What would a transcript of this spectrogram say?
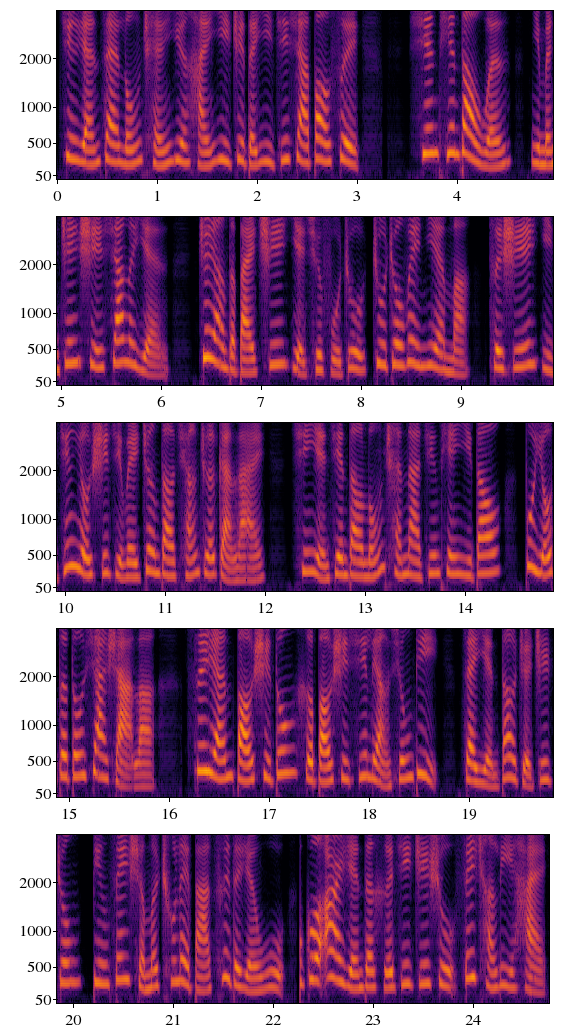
竟然在龙尘蕴含意志的一击下爆碎。先天道纹，你们真是瞎了眼！这样的白痴也去辅助助纣为虐吗？此时已经有十几位正道强者赶来，亲眼见到龙尘那惊天一刀，不由得都吓傻了。虽然薄世东和薄世熙两兄弟在演道者之中并非什么出类拔萃的人物，不过二人的合击之术非常厉害，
